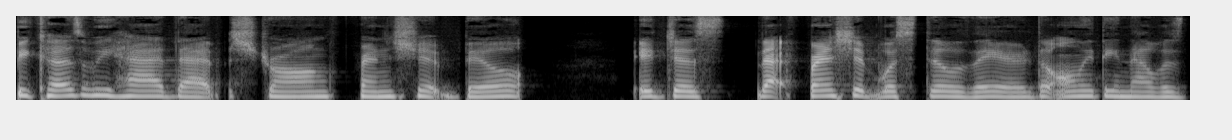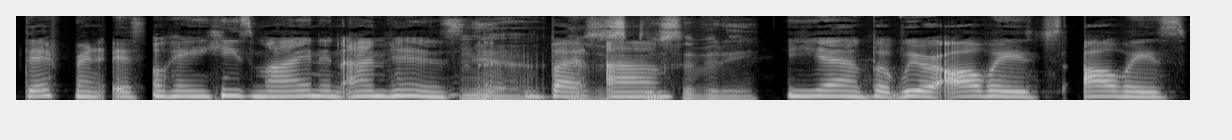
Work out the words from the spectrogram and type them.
because we had that strong friendship built, it just, that friendship was still there. The only thing that was different is, okay, he's mine and I'm his. Yeah. But, um, exclusivity. Yeah, but we were always, always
